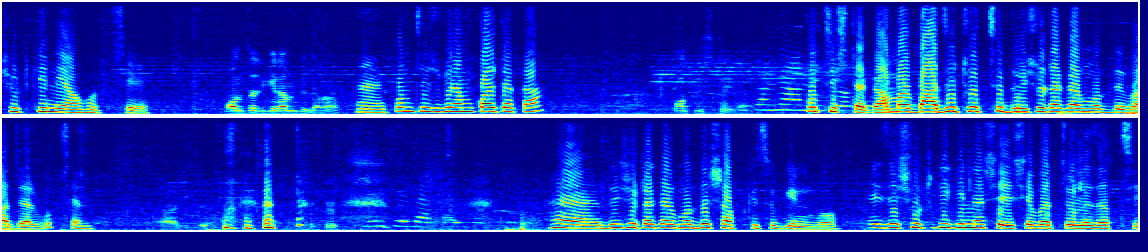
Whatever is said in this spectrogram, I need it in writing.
শুটকি নেওয়া হচ্ছে। পঞ্চাশ গ্রাম দিলাম হ্যাঁ? হ্যাঁ পঞ্চাশ গ্রাম কয় টাকা? পঁচিশ টাকা। আমার বাজেট হচ্ছে দুইশো টাকার মধ্যে বাজার বুঝছেন? আচ্ছা। হ্যাঁ দুইশো টাকার মধ্যে সবকিছু কিনবো। এই যে শুটকি কিনা শেষ এবার চলে যাচ্ছি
